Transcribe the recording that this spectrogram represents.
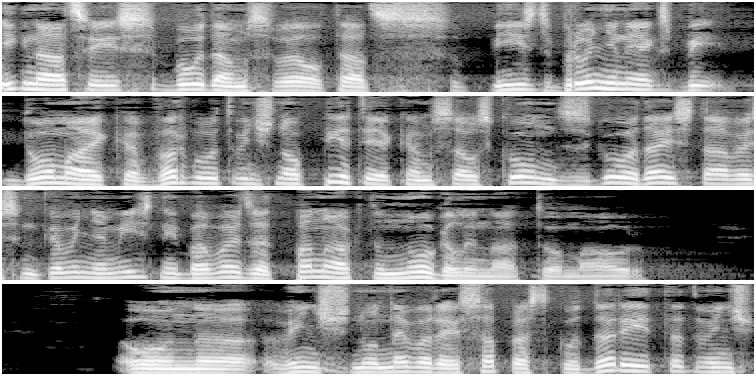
Ignācijas, būdams vēl tāds īsts bruņinieks, bija, domāja, ka varbūt viņš nav pietiekami savus kundzes godu aizstāvēs un ka viņam īstenībā vajadzētu panākt un nogalināt to mauru. Un viņš nu, nevarēja saprast, ko darīt, tad viņš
